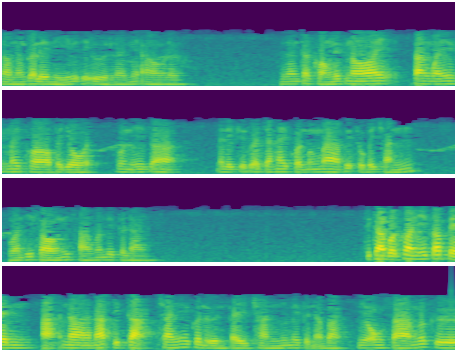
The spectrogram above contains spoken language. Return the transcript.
เหล่านั้นก็เลยหนีไปที่อื่นเลยไม่เอาเลยดังนั้นถ้าของเล็กน้อยตั้งไว้ไม่พอประโยชน์ พวกนี้ก็ไม่ได้คิดว่าจะให้คนมากๆพิจุไปฉัน วันที่สองที่สามก็ไม่เป็นไร สิกขาบทข้อนี้ก็เป็นอนานติกะใช้ให้คนอื่นไปฉันนี่ไม่เป็นอบัติมีองค์สามก็คือ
